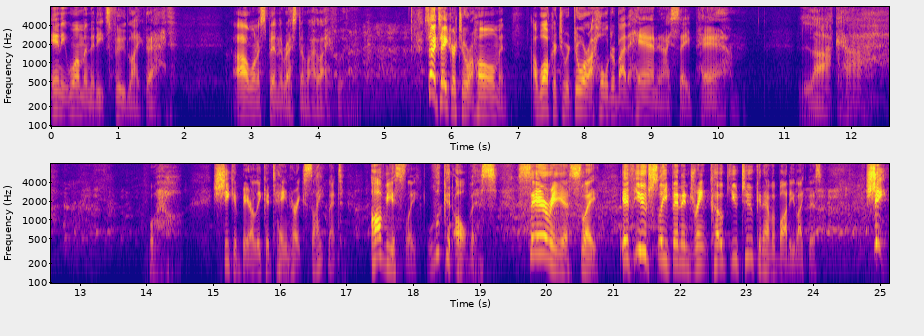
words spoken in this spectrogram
any woman that eats food like that, I want to spend the rest of my life with her. so I take her to her home and I walk her to her door. I hold her by the hand and I say, Pam, Laka. Well, she could barely contain her excitement. Obviously, look at all this. Seriously. If you sleep in and drink Coke, you too can have a body like this. She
